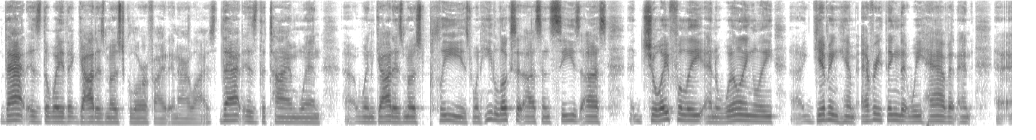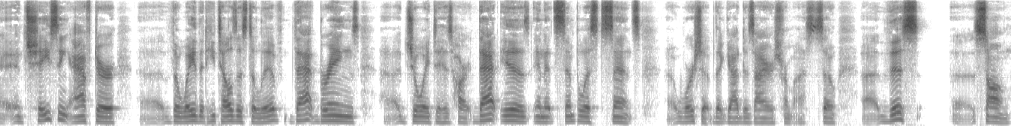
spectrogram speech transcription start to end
that is the way that God is most glorified in our lives. That is the time when uh, when God is most pleased when he looks at us and sees us joyfully and willingly uh, giving him everything that we have and and, and chasing after uh, the way that he tells us to live. That brings uh, joy to his heart. That is in its simplest sense uh, worship that God desires from us. So uh, this uh, song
